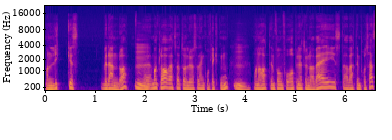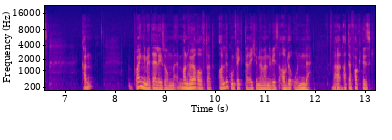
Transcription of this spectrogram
Man lykkes med den, da. Mm. Eh, man klarer rett og slett å løse den konflikten. Mm. Man har hatt en form for åpenhet underveis, det har vært en prosess. Kan, poenget mitt er liksom, Man hører ofte at alle konflikter er ikke nødvendigvis av det onde. At det faktisk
